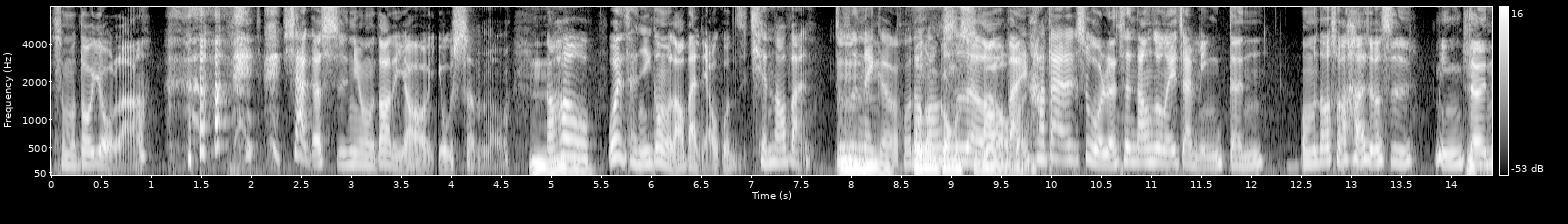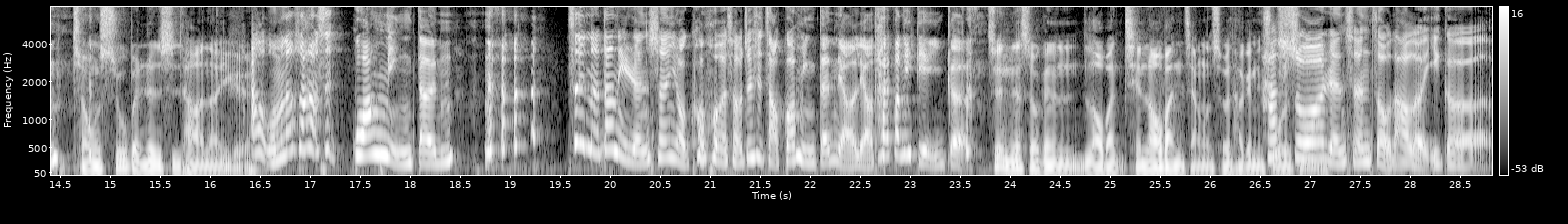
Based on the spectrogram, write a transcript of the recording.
什么都有啦，下个十年我到底要有什么？嗯、然后我也曾经跟我老板聊过，前老板就是那个活动公司的老板，他大概是我人生当中的一盏明灯。我们都说他就是明灯，从书本认识他的那一个啊，我们都说他是光明灯。所以呢，当你人生有困惑的时候，就去找光明灯聊一聊，他会帮你点一个。所以你那时候跟老板、前老板讲的时候，他跟你说，他说人生走到了一个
